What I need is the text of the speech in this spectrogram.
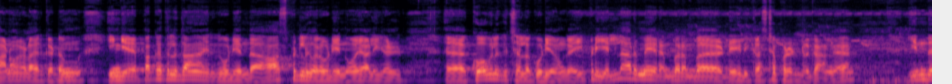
மாணவர்களாக இருக்கட்டும் இங்கே பக்கத்தில் தான் இருக்கக்கூடிய இந்த ஹாஸ்பிட்டலுக்கு வரக்கூடிய நோயாளிகள் கோவிலுக்கு செல்லக்கூடியவங்க இப்படி எல்லாருமே ரொம்ப ரொம்ப டெய்லி கஷ்டப்பட்டுட்டு இருக்காங்க. இந்த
